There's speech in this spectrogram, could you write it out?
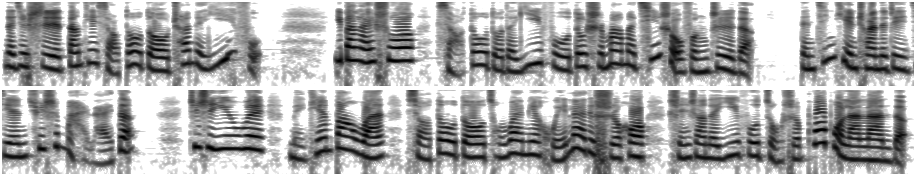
那就是当天小豆豆穿的衣服。一般来说，小豆豆的衣服都是妈妈亲手缝制的，但今天穿的这件却是买来的。这是因为每天傍晚，小豆豆从外面回来的时候，身上的衣服总是破破烂烂的，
